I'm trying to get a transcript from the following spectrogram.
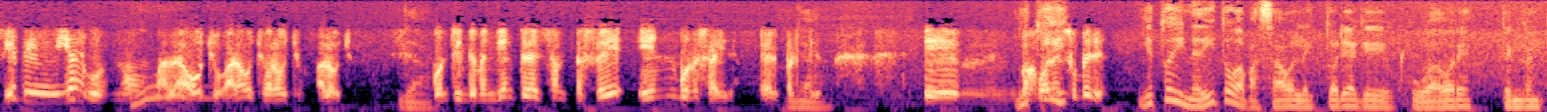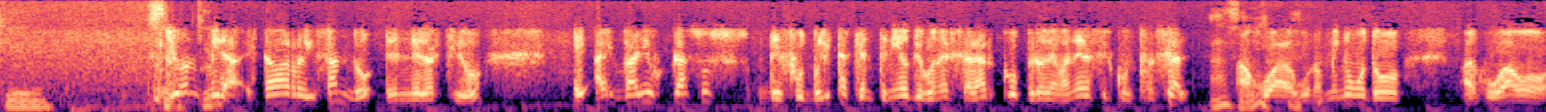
7 y algo, no, oh. a las 8, a las 8, a las 8, a las 8. Contra Independiente de Santa Fe en Buenos Aires, el partido. Eh, va a jugar Enzo Pérez. ¿Y esto es inédito ha pasado en la historia que jugadores tengan que yo, mira, estaba revisando en el archivo, eh, hay varios casos de futbolistas que han tenido que ponerse al arco, pero de manera circunstancial. Ah, han jugado algunos minutos, han jugado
